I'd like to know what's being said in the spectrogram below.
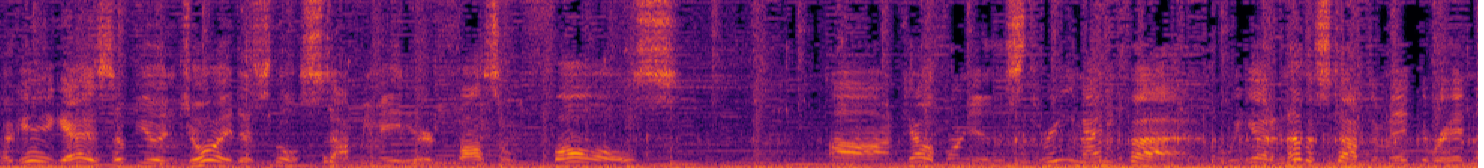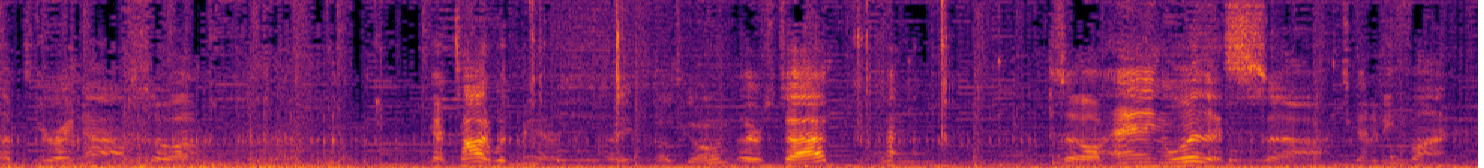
Okay guys, hope you enjoyed this little stop we made here at Fossil Falls on is 395. We got another stop to make that we're heading up to right now. So, uh, got Todd with me. Hey, how's it going? There's Todd. so hang with us. Uh, it's going to be fun.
